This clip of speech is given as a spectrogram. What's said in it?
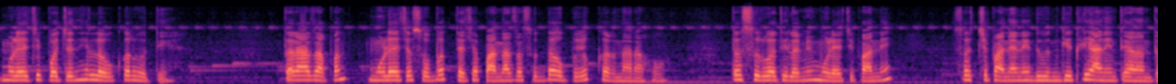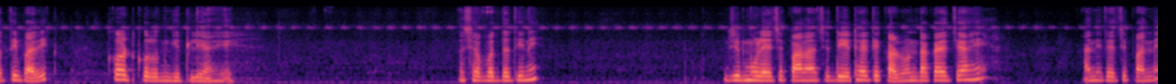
मुळ्याचे पचन हे लवकर होते. तर आज आपण मुळ्याच्या सोबत त्याच्या पानाचा सुद्धा उपयोग करणार आहोत. तर सुरुवातीला मी मुळ्याची पाने स्वच्छ पाण्याने धुवून घेतली आणि त्यानंतर ती बारीक कट करून घेतली आहे. अशा पद्धतीने जे मुळ्याच्या पानाचे देठ आहे ते काढून टाकायचे आहे आणि त्याची पाने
